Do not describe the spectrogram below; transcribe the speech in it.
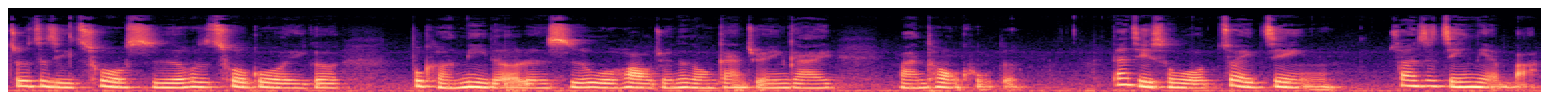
就自己错失或是错过了一个不可逆的人事物的话，我觉得那种感觉应该蛮痛苦的。但其实我最近算是今年吧，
